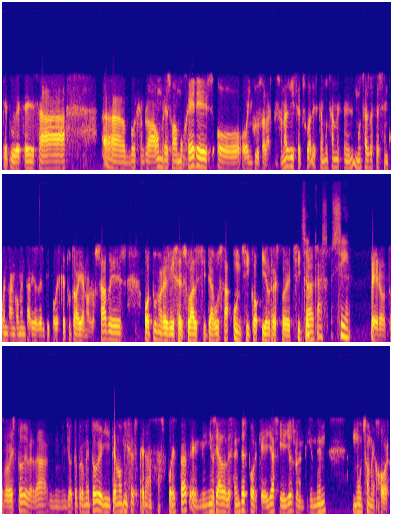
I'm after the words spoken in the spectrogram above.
que tú desees a, por ejemplo, a hombres o a mujeres o, o incluso a las personas bisexuales, que muchas veces, muchas veces se encuentran comentarios del tipo es que tú todavía no lo sabes o tú no eres bisexual si te gusta un chico y el resto de chicas. chicas, sí. Pero todo esto, de verdad, yo te prometo y tengo mis esperanzas puestas en niños y adolescentes porque ellas y ellos lo entienden mucho mejor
